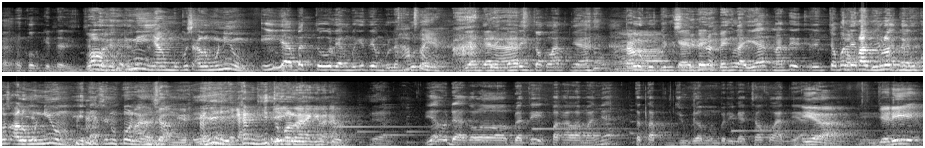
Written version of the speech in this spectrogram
Kok Kinder Joy? Oh, ini yang bungkus aluminium. Iya betul, yang begitu yang bulat-bulat, Apa ya? yang Ada. garing-garing coklatnya. Kalau googling Kayak sendiri lah. beng-beng lah ya, nanti coba Coklat bulat dibungkus aluminium. Maksudnya mau Panjang ya. Iya kan gitu Jadi kalau gimana, gitu. gimana? Ya. Ya udah kalau berarti pengalamannya tetap juga memberikan coklat ya. Iya, jadi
